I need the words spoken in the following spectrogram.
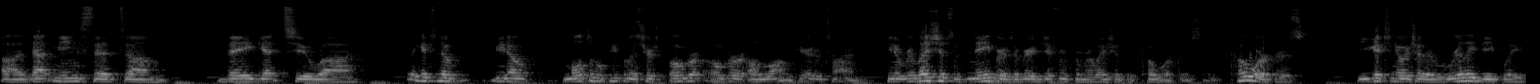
Uh, that means that um, they get to uh, they get to know you know multiple people in the church over over a long period of time. You know, relationships with neighbors are very different from relationships with coworkers. Coworkers, you get to know each other really deeply,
